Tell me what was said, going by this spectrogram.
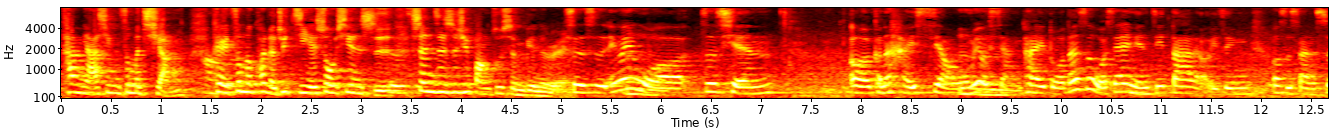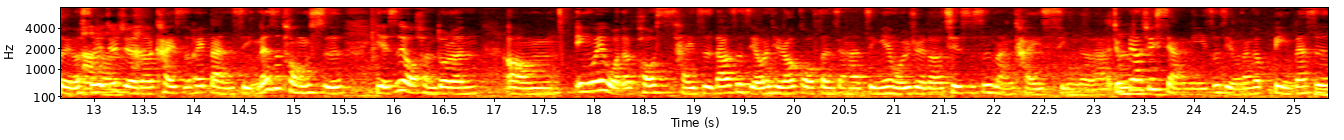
抗压性这么强，可以这么快的去接受现实，甚至是去帮助身边的人。是是，因为我之前。呃，可能还小，我没有想太多。但是我现在年纪大了，已经二十三岁了，所以就觉得开始会担心。但是同时，也是有很多人，嗯，因为我的 post 才知道自己的问题，然后跟我分享他的经验，我就觉得其实是蛮开心的啦。就不要去想你自己有那个病，但是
